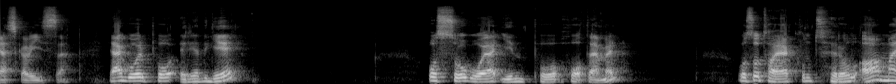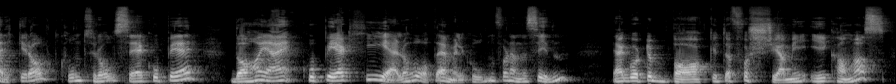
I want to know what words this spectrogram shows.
jeg skal vise. Jeg går på rediger, og så går jeg inn på HTML. Og så tar jeg Ctrl A, merker alt, Ctrl C, kopier. Da har jeg kopiert hele HTML-koden for denne siden. Jeg går tilbake til forsida mi i Canvas,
